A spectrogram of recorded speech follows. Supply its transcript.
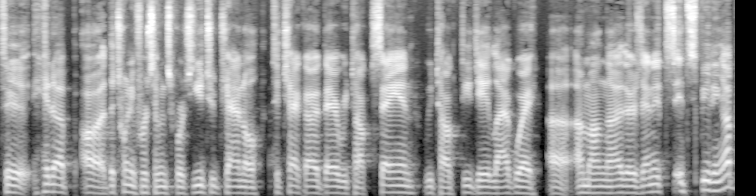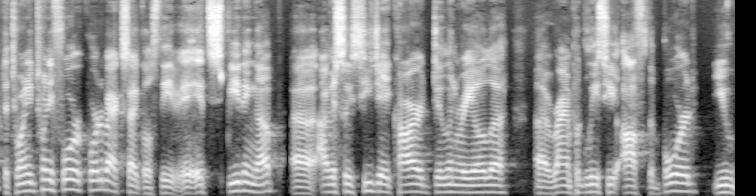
to hit up uh, the 24/7 Sports YouTube channel to check out there. We talked Sayin, we talked DJ Lagway, uh, among others, and it's it's speeding up the 2024 quarterback cycle. Steve, it's speeding up. Uh, obviously, CJ Carr, Dylan Raiola uh, Ryan Puglisi off the board. You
